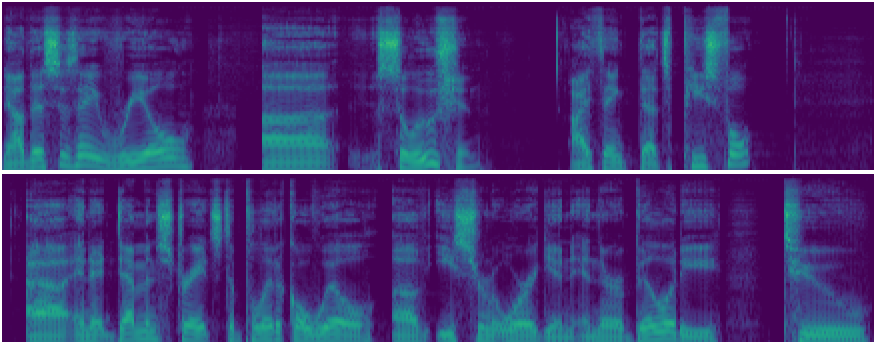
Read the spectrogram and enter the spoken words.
Now, this is a real uh, solution. I think that's peaceful, uh, and it demonstrates the political will of Eastern Oregon and their ability to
